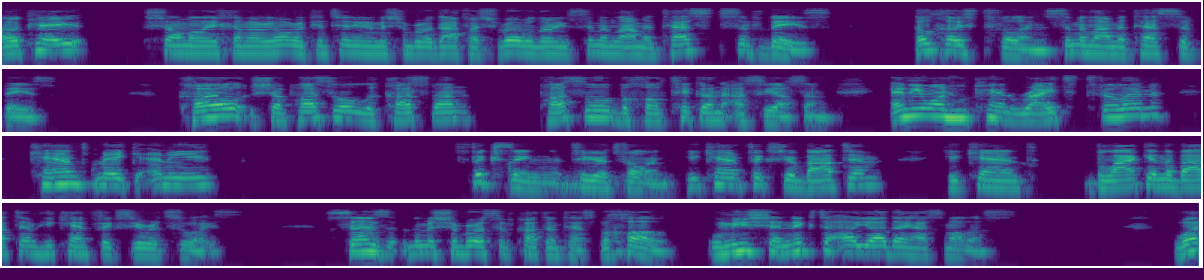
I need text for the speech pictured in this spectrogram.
Okay, Shalom Aleichem everyone. We're continuing Mishnah Berurah Daf. We're learning Siman Lamed Test Sif Beis. Hilchos Tefillin. Siman Lamed Test Sif Beis. Koil Shapasol Lekasvan Pasol B'chol Tikon Asiyasan. Anyone who can't write Tefillin can't make any fixing to your Tefillin. He can't fix your batim. He can't blacken the batim. He can't fix your ritzuos. Says the Mishnah Berurah of Katan Test. B'chol. What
